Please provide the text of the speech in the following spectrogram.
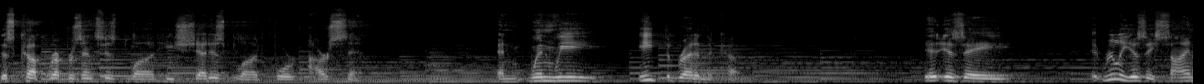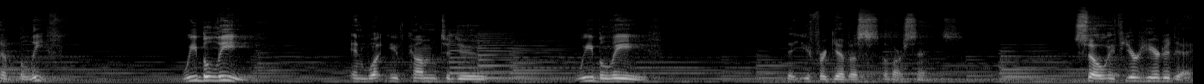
This cup represents his blood. He shed his blood for our sin. And when we eat the bread and the cup, it is a it really is a sign of belief. We believe in what you've come to do. We believe that you forgive us of our sins. So if you're here today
